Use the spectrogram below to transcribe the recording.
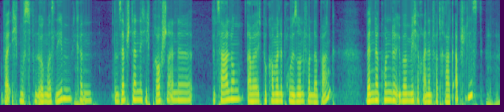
weil ich muss von irgendwas leben. Ich mhm. kann, bin selbstständig, ich brauche schon eine Bezahlung, aber ich bekomme eine Provision von der Bank, wenn der Kunde über mich auch einen Vertrag abschließt. Mhm.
